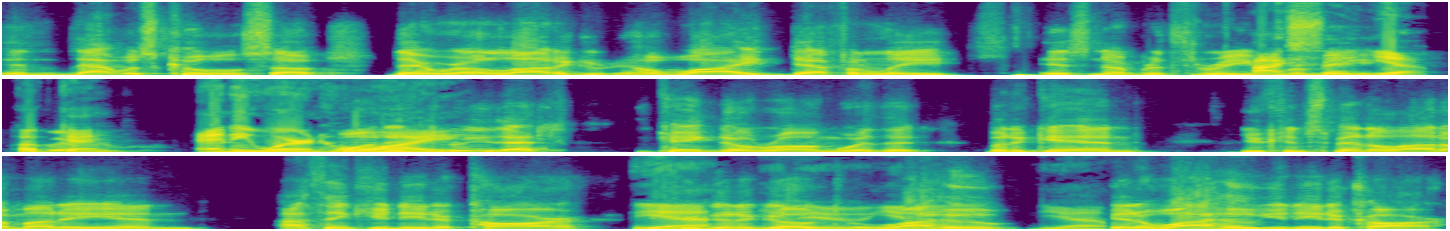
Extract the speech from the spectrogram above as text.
and that was cool. So there were a lot of Hawaii. Definitely is number three I for say, me. yeah. Okay. everywhere. Anywhere in One Hawaii. and three. That's you can't go wrong with it. But again, you can spend a lot of money, and I think you need a car. if Yeah, you're going to go to You need- Oahu. Yeah. In Oahu, you need a car.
